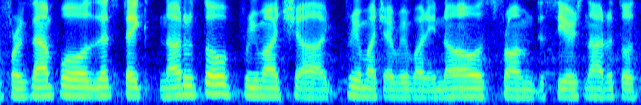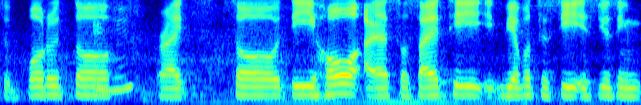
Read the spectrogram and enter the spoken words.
for example, let's take Naruto. Pretty much, uh, pretty much everybody knows from the series Naruto to Boruto, Mm-hmm. right? So the whole uh, society be able to see is using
